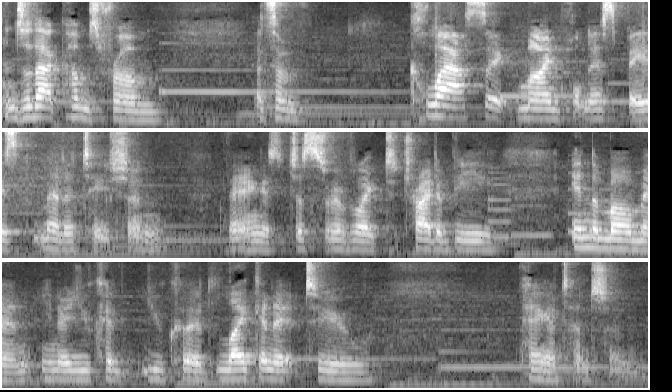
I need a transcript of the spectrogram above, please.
And so that comes from that's a classic mindfulness based meditation thing. It's just sort of like to try to be in the moment. You know, you could you could liken it to paying attention.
